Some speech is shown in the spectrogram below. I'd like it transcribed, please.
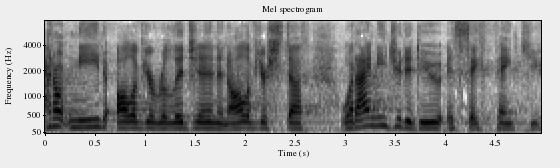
I don't need all of your religion and all of your stuff. What I need you to do is say thank you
